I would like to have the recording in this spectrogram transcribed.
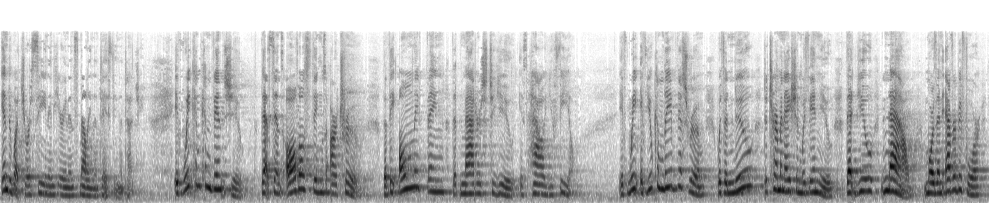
into what you're seeing and hearing and smelling and tasting and touching. If we can convince you that since all those things are true that the only thing that matters to you is how you feel if we if you can leave this room with a new determination within you that you now more than ever before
